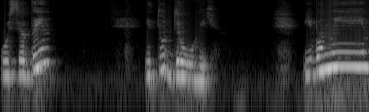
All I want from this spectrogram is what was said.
Ось один, і тут другий. І вони,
